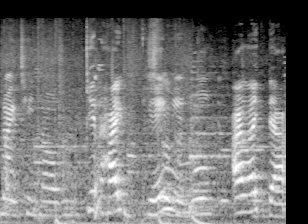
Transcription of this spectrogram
19,000. Get hype Still gaming. I like that.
